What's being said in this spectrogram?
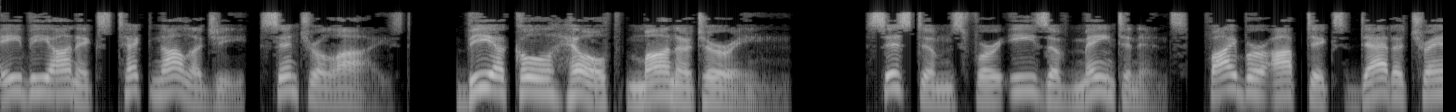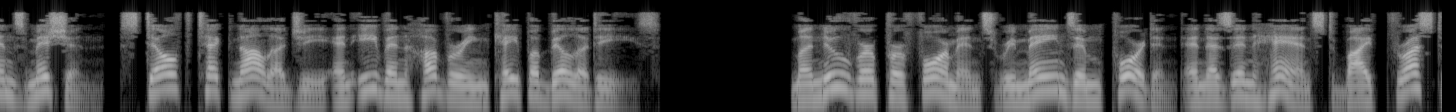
avionics technology, centralized vehicle health monitoring systems for ease of maintenance, fiber optics data transmission, stealth technology and even hovering capabilities. Maneuver performance remains important and is enhanced by thrust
